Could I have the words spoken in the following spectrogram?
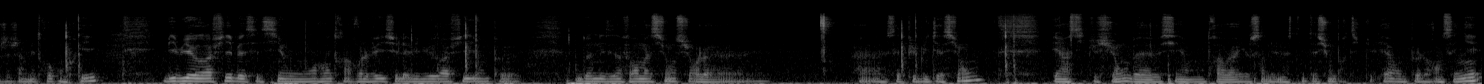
j'ai jamais trop compris. Bibliographie ben, c'est si on rentre un relevé issu de la bibliographie on peut donner des informations sur le, euh, cette publication et institution ben, si on travaille au sein d'une institution particulière on peut le renseigner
